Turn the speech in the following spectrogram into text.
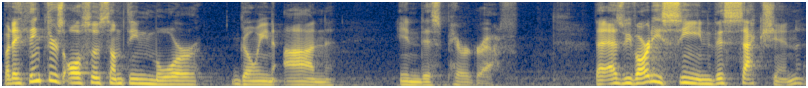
But I think there's also something more going on in this paragraph. That as we've already seen, this section,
